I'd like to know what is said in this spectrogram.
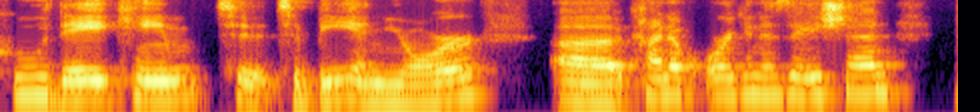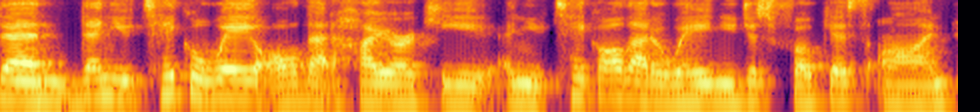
who they came to, to be in your uh, kind of organization, then, then you take away all that hierarchy and you take all that away and you just focus on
